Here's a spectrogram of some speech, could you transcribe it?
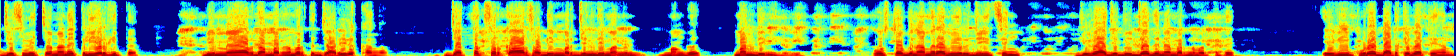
ਜਿਸ ਵਿੱਚ ਉਹਨਾਂ ਨੇ ਕਲੀਅਰ ਕੀਤਾ ਵੀ ਮੈਂ ਆਪਦਾ ਮਰਨ ਵਰਤ ਜਾਰੀ ਰੱਖਾਂਗਾ। ਜਦ ਤੱਕ ਸਰਕਾਰ ਸਾਡੀ ਮਰਜ਼ੀ ਦੀ ਮੰਨ- ਮੰਗ ਮੰਨਦੀ ਨਹੀਂ ਹੈਗੀ। ਉਸ ਤੋਂ ਬਿਨਾ ਮੇਰਾ ਵੀਰ ਰਜੀਤ ਸਿੰਘ, ਜਿਹੜਾ ਅੱਜ ਦੂਜਾ ਦਿਨ ਹੈ ਮਰਨ ਵਰਤ ਤੇ, ਇਹ ਵੀ ਪੂਰਾ ਡਟ ਕੇ ਬੈਠੇ ਹਨ।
